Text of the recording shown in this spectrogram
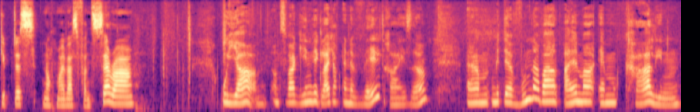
gibt es noch mal was von Sarah. Oh ja, und zwar gehen wir gleich auf eine Weltreise ähm, mit der wunderbaren Alma M. Karlin.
